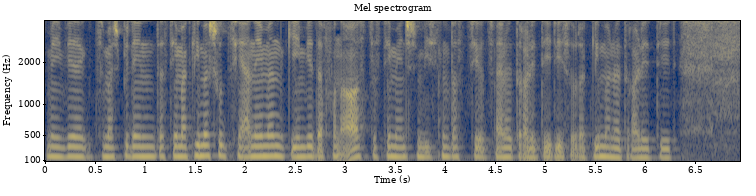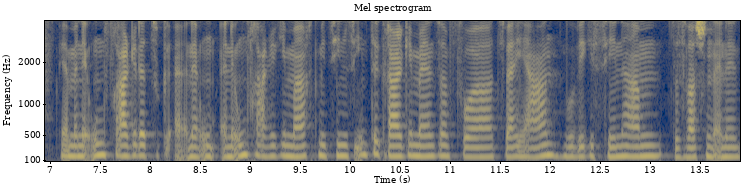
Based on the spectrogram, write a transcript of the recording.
wenn wir zum Beispiel den, das Thema Klimaschutz hernehmen, gehen wir davon aus, dass die Menschen wissen, was CO2-Neutralität ist oder Klimaneutralität. Wir haben eine Umfrage dazu, eine, eine Umfrage gemacht mit Sinus Integral gemeinsam vor zwei Jahren, wo wir gesehen haben, das war schon eine,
